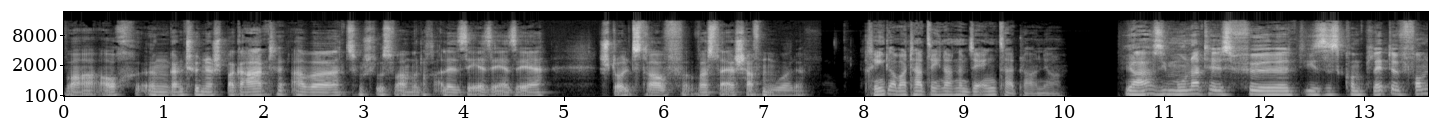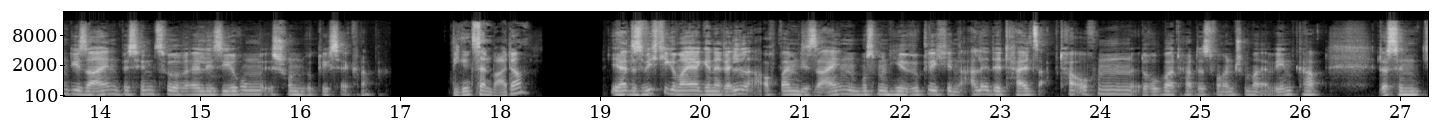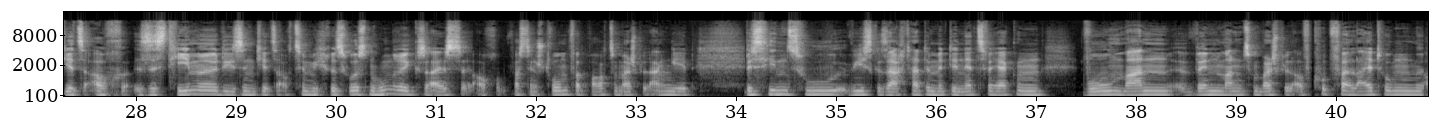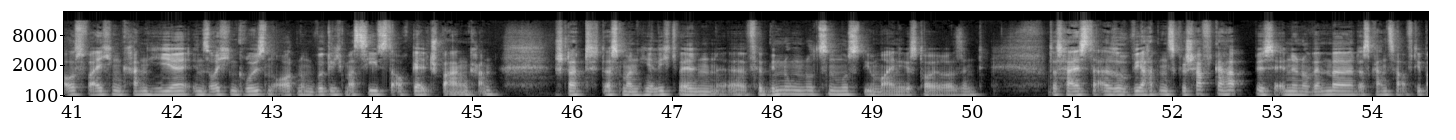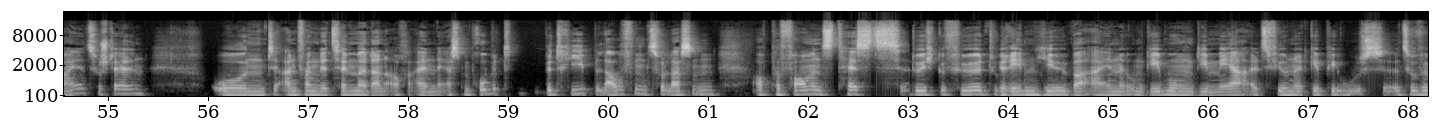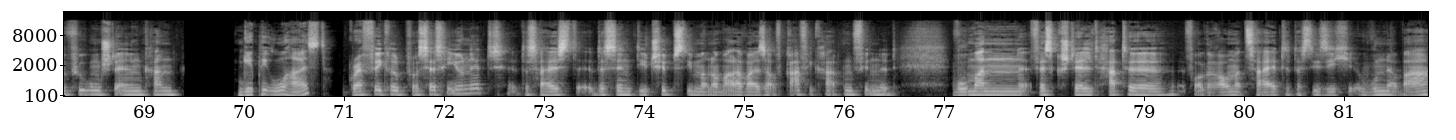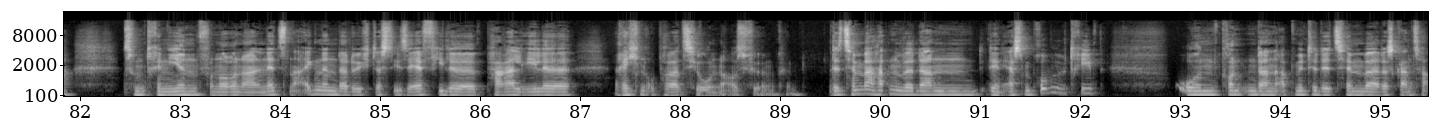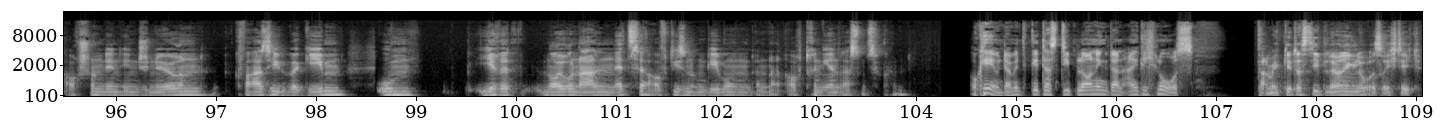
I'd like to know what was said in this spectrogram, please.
war auch ein ganz schöner Spagat, aber zum Schluss waren wir doch alle sehr, sehr, sehr stolz drauf, was da erschaffen wurde. Klingt aber tatsächlich nach einem sehr engen Zeitplan, ja. Ja, sieben Monate ist für dieses komplette vom Design bis hin zur Realisierung ist schon wirklich sehr knapp. Wie ging es dann weiter? Ja, das Wichtige war ja generell, auch beim Design muss man hier wirklich in alle Details abtauchen. Robert hat es vorhin schon mal erwähnt gehabt. Das sind jetzt auch Systeme, die sind jetzt auch ziemlich ressourcenhungrig, sei es auch was den Stromverbrauch zum Beispiel angeht, bis hin zu, wie ich es gesagt hatte, mit den Netzwerken, wo man, wenn man zum Beispiel auf Kupferleitungen ausweichen kann, hier in solchen Größenordnungen wirklich massivst auch Geld sparen kann, statt dass man hier Lichtwellenverbindungen nutzen muss, die um einiges teurer sind. Das heißt also, wir hatten es geschafft gehabt, bis Ende November das Ganze auf die Beine zu stellen und Anfang Dezember dann auch einen ersten Probebetrieb laufen zu lassen, auch Performance-Tests durchgeführt. Wir reden hier über eine Umgebung, die mehr als 400 GPUs äh, zur Verfügung stellen kann. GPU heißt? Graphical Processor Unit. Das heißt, das sind die Chips, die man normalerweise auf Grafikkarten findet, wo man festgestellt hatte vor geraumer Zeit, dass die sich wunderbar zum Trainieren von neuronalen Netzen eignen, dadurch, dass die sehr viele parallele Rechenoperationen ausführen können. Dezember hatten wir dann den ersten Probebetrieb und konnten dann ab Mitte Dezember das Ganze auch schon den Ingenieuren quasi übergeben, um ihre neuronalen Netze auf diesen Umgebungen dann auch trainieren lassen zu können. Okay, und damit geht das Deep Learning dann eigentlich los. Damit geht das Deep Learning los, richtig.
